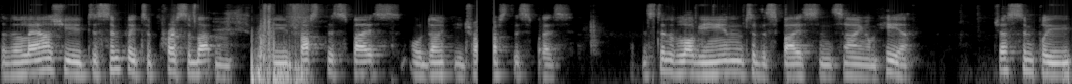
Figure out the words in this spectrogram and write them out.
that allows you to simply to press a button. Do you trust this space or don't you trust this space? Instead of logging into the space and saying I'm here, just simply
